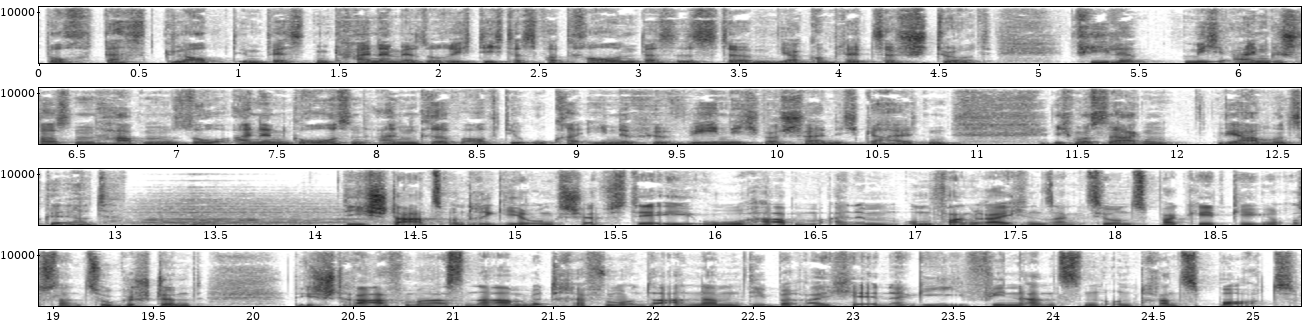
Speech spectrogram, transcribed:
Doch das glaubt im Westen keiner mehr so richtig. Das Vertrauen, das ist ähm, ja komplett zerstört. Viele, mich eingeschlossen, haben so einen großen Angriff auf die Ukraine für wenig wahrscheinlich gehalten. Ich muss sagen, wir haben uns geirrt. Die Staats- und Regierungschefs der EU haben einem umfangreichen Sanktionspaket gegen Russland zugestimmt. Die Strafmaßnahmen betreffen unter anderem die Bereiche Energie, Finanzen und Transport.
